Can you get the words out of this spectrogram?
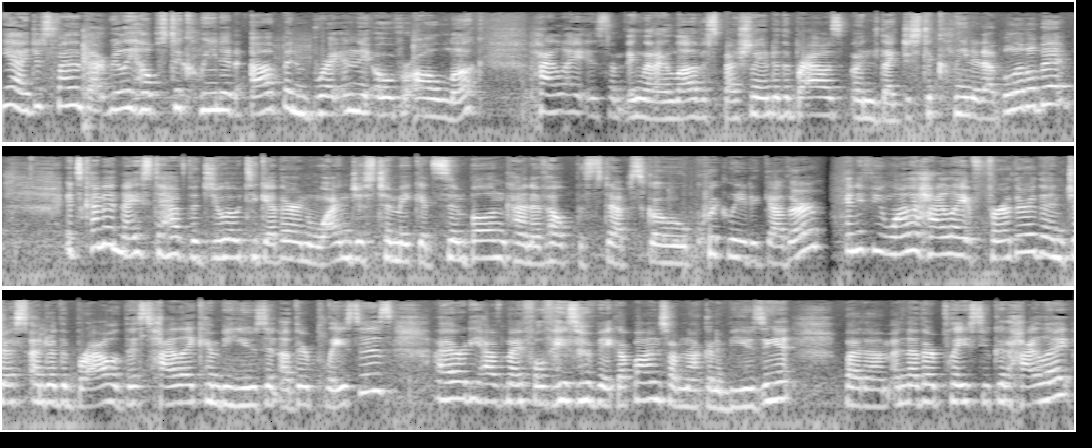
Yeah, I just find that that really helps to clean it up and brighten the overall look. Highlight is something that I love, especially under the brows, and like just to clean it up a little bit. It's kind of nice to have the duo together in one just to make it simple and kind of help the steps go quickly together. And if you want to highlight further than just under the brow, this highlight can be used in other places. I already have my full face of makeup on, so I'm not going to be using it. But um, another place you could highlight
